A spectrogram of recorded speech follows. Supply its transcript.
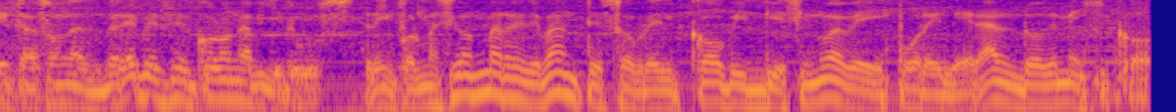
Estas son las breves del coronavirus. La información más relevante sobre el COVID-19 por el Heraldo de México.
